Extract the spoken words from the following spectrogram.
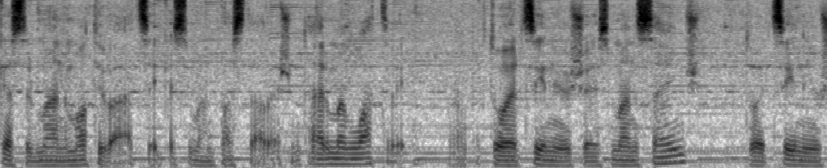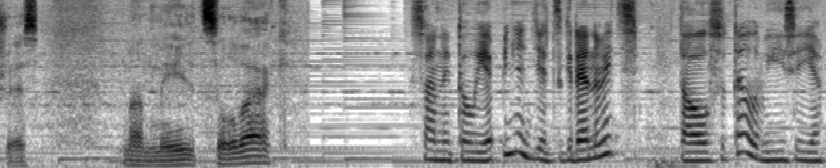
Kas ir mana motivācija, kas ir mana pastāvēšana. Tā ir mana Latvija. Jā. Par to ir cīnījušies mani senči, to ir cīnījušies mani mīļi cilvēki. Sanita Liepiņa, Ģets Grenovits, Talsu televīzija.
